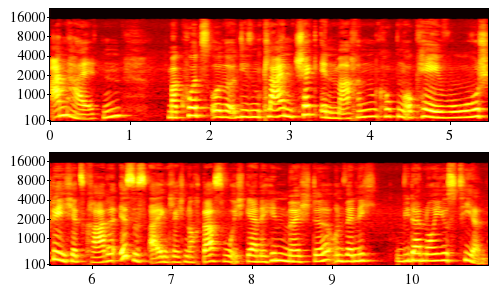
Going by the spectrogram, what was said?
anhalten mal kurz diesen kleinen Check-in machen, gucken, okay, wo, wo stehe ich jetzt gerade? Ist es eigentlich noch das, wo ich gerne hin möchte? Und wenn nicht, wieder neu justieren.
